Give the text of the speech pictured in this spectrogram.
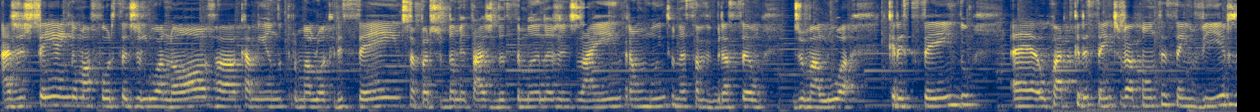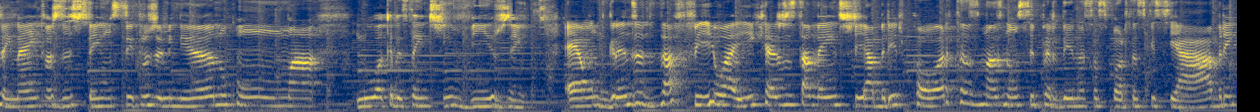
A gente tem ainda uma força de lua nova caminhando para uma lua crescente. A partir da metade da semana a gente já entra muito nessa vibração de uma lua crescendo. É, o quarto crescente vai acontecer em Virgem, né? Então a gente tem um ciclo geminiano com uma lua crescente em Virgem. É um grande desafio aí que é justamente abrir portas, mas não se perder nessas portas que se abrem.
